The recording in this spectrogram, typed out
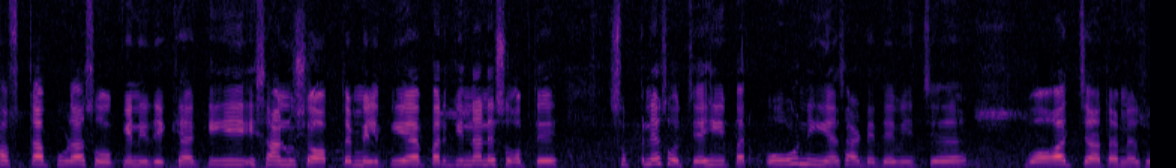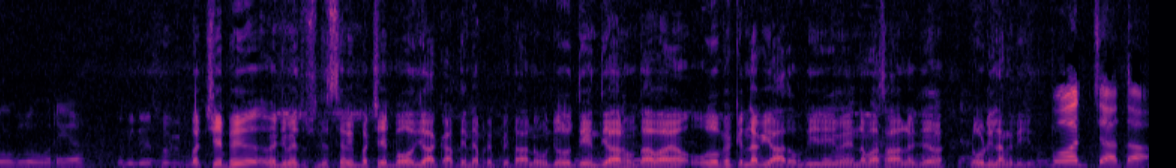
ਹਫਤਾ ਪੂਰਾ ਸੋ ਕੇ ਨਹੀਂ ਦੇਖਿਆ ਕਿ ਸਾਨੂੰ ਸ਼ਾਪ ਤੇ ਮਿਲ ਗਈ ਹੈ, ਪਰ ਜਿਨ੍ਹਾਂ ਨੇ ਸ਼ਾਪ ਤੇ ਸੁਪਨੇ ਸੋਚੇ ਸੀ ਪਰ ਉਹ ਨਹੀਂ ਹੈ ਸਾਡੇ ਦੇ ਵਿੱਚ। ਬਹੁਤ ਜ਼ਿਆਦਾ ਮਹਿਸੂਸ ਹੋ ਰਿਹਾ। ਮੈਨੂੰ ਵੀ ਬੱਚੇ ਫਿਰ ਜਿਵੇਂ ਤੁਸੀਂ ਦੱਸਿਆ ਵੀ ਬੱਚੇ ਬਹੁਤ ਯਾਦ ਕਰਦੇ ਨੇ ਆਪਣੇ ਪਿਤਾ ਨੂੰ ਜਦੋਂ ਦਿਨ ਦਿਹਾੜ ਹੁੰਦਾ ਵਾ ਉਦੋਂ ਫਿਰ ਕਿੰਨਾ ਕੁ ਯਾਦ ਆਉਂਦੀ ਹੈ ਜਿਵੇਂ ਨਵਾਂ ਸਾਲ ਜਦੋਂ ਲੋਹੜੀ ਲੰਘਦੀ ਜਦੋਂ? ਬਹੁਤ ਜ਼ਿਆਦਾ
